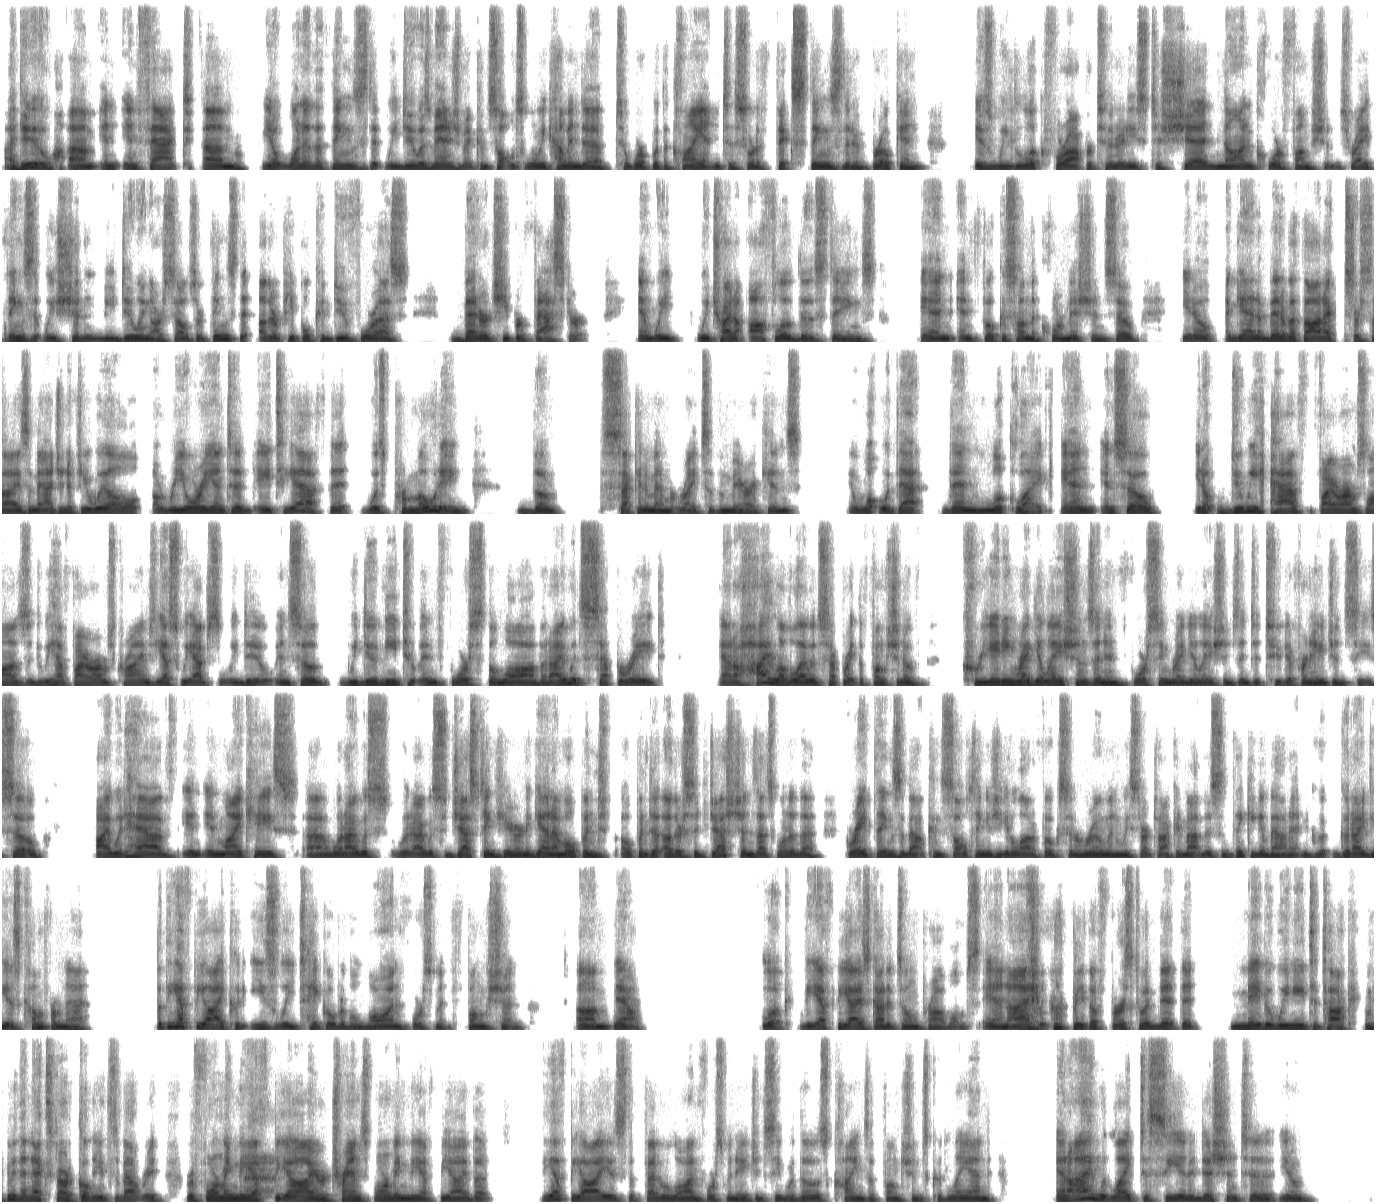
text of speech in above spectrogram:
I do. Um, in in fact, um, you know, one of the things that we do as management consultants when we come into to work with a client and to sort of fix things that have broken, is we look for opportunities to shed non-core functions, right? Things that we shouldn't be doing ourselves, or things that other people could do for us better, cheaper, faster, and we we try to offload those things and and focus on the core mission. So you know, again, a bit of a thought exercise. Imagine, if you will, a reoriented ATF that was promoting the Second Amendment rights of Americans, and what would that then look like? And and so, you know, do we have firearms laws? And do we have firearms crimes? Yes, we absolutely do. And so we do need to enforce the law. But I would separate at a high level. I would separate the function of creating regulations and enforcing regulations into two different agencies. So I would have in in my case uh, what I was what I was suggesting here, and again, I'm open open to other suggestions. That's one of the great things about consulting is you get a lot of folks in a room and we start talking about this and thinking about it, and good, good ideas come from that. But the FBI could easily take over the law enforcement function. Um, now, look, the FBI's got its own problems, and I will be the first to admit that maybe we need to talk maybe the next article needs about re- reforming the fbi or transforming the fbi but the fbi is the federal law enforcement agency where those kinds of functions could land. And i would like to see in addition to you know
